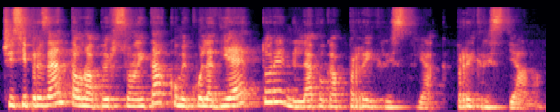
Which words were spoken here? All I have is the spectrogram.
ci si presenta una personalità come quella di Ettore nell'epoca pre-cristiana.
